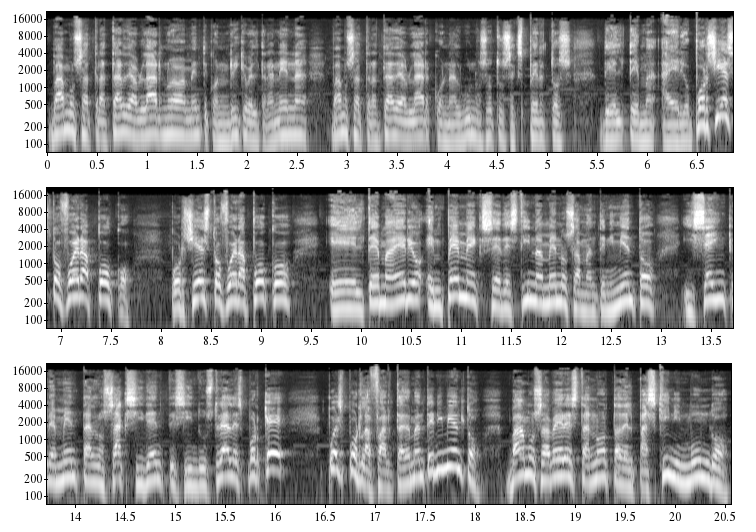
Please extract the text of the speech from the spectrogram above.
vamos a tratar de hablar nuevamente con Enrique Beltranena, vamos a tratar de hablar con algunos otros expertos del tema aéreo. Por si esto fuera poco, por si esto fuera poco, el tema aéreo, en Pemex se destina menos a mantenimiento y se incrementan los accidentes industriales. ¿Por qué? Pues por la falta de mantenimiento. Vamos a ver esta nota del Pasquín Inmundo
